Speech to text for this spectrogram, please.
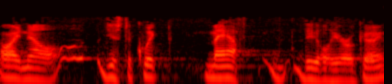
All right, now, just a quick math deal here, okay?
